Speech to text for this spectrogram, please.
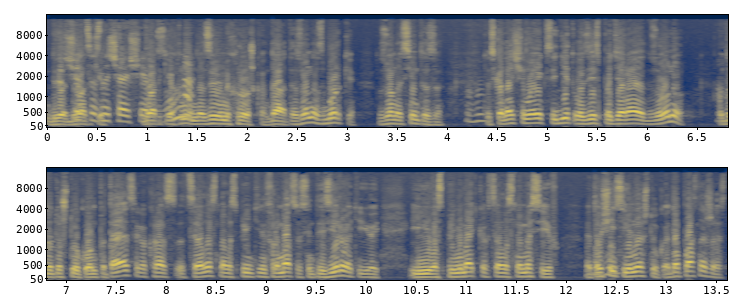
Две, Что два таких- я два таких, ну, назовем их рожка. Да, это зона сборки, зона синтеза. То есть, когда человек сидит, вот здесь потирает зону, вот эту штуку, он пытается как раз целостно воспринять информацию, синтезировать ее и воспринимать как целостный массив. Это очень сильная штука, это опасный жест.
